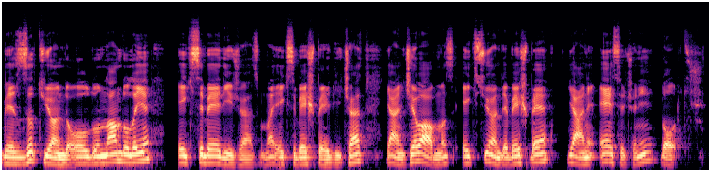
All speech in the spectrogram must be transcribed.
ve zıt yönde olduğundan dolayı eksi B diyeceğiz buna. Eksi 5B diyeceğiz. Yani cevabımız eksi yönde 5B yani E seçeneği doğrudur.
